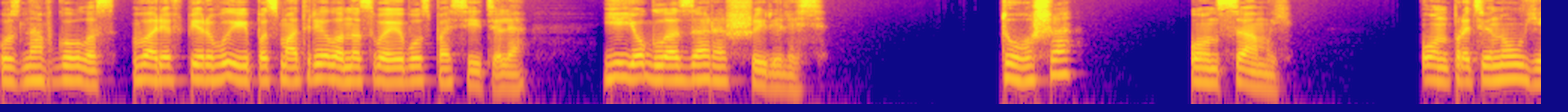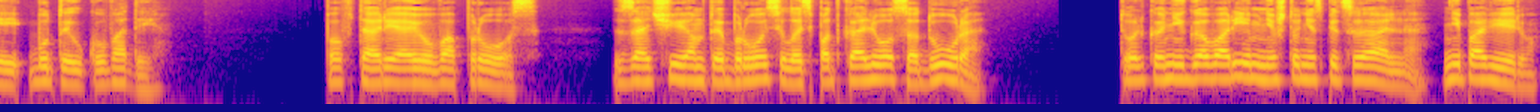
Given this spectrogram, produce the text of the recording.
Узнав голос, Варя впервые посмотрела на своего спасителя. Ее глаза расширились. «Тоша?» «Он самый». Он протянул ей бутылку воды. «Повторяю вопрос. Зачем ты бросилась под колеса, дура?» «Только не говори мне, что не специально, не поверю.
